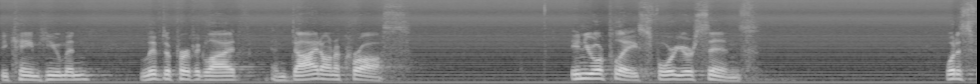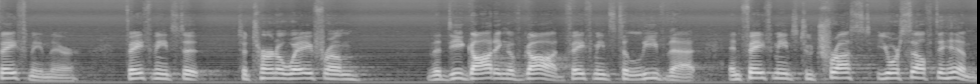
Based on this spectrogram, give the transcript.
became human, lived a perfect life, and died on a cross in your place for your sins. What does faith mean there? Faith means to, to turn away from the de-godding of God. Faith means to leave that. And faith means to trust yourself to Him.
